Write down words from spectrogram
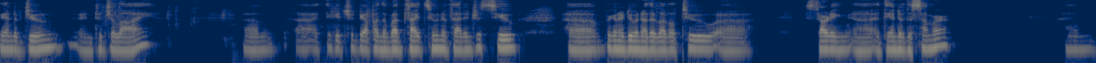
the end of June into July. Um, I think it should be up on the website soon if that interests you. Uh, we're going to do another level two uh, starting uh, at the end of the summer. Um,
